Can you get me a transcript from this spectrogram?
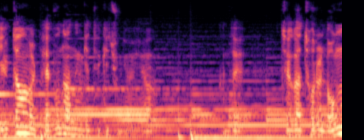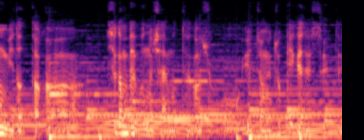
일정을 배분하는 게 되게 중요해요. 근데 제가 저를 너무 믿었다가 시간 배분을 잘못해가지고 일정에 쫓기게 됐을 때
